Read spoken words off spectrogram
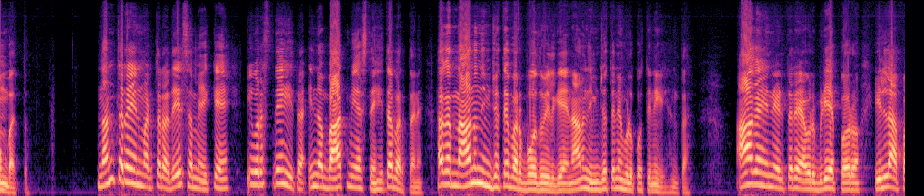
ಒಂಬತ್ತು. ನಂತರ ಏನು ಮಾಡ್ತಾರೆ? ಅದೇ ಸಮಯಕ್ಕೆ ಇವರ ಸ್ನೇಹಿತ, ಇನ್ನೊಬ್ಬ ಆತ್ಮೀಯ ಸ್ನೇಹಿತ ಬರ್ತಾನೆ. ಹಾಗಾದ್ರೆ ನಾನು ನಿಮ್ಮ ಜೊತೆ ಬರ್ಬೋದು ಇಲ್ಲಿಗೆ? ನಾನು ನಿಮ್ಮ ಜೊತೆನೇ ಹುಡ್ಕೋತೀನಿ ಅಂತ. ಆಗ ಏನು ಹೇಳ್ತಾರೆ? ಅವರು ಬಿಡಿಯಪ್ಪ ಅವರು ಇಲ್ಲಪ್ಪ,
